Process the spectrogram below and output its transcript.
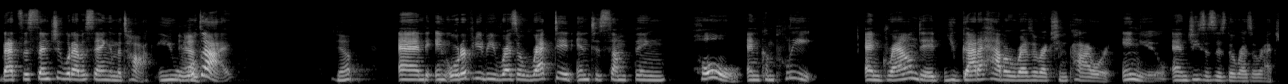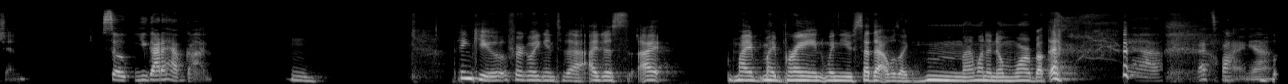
That's essentially what I was saying in the talk. You yeah. will die. Yep. And in order for you to be resurrected into something whole and complete, and grounded, you got to have a resurrection power in you. And Jesus is the resurrection. So you got to have God. Hmm. Thank you for going into that. I just, I, my, my brain, when you said that, I was like, hmm, I want to know more about that. yeah, that's fine. Yeah. But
